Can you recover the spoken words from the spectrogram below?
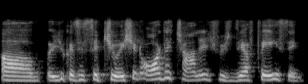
um, you can say situation or the challenge which they are facing.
